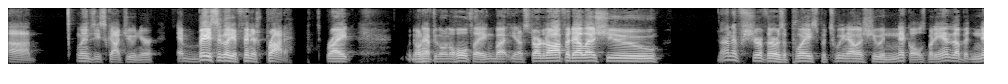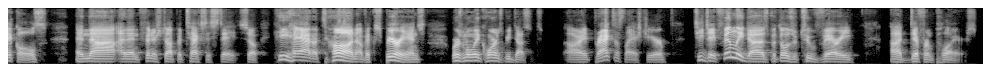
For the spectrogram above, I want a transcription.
uh, Lindsey Scott Jr., and basically a finished product, right? We don't have to go in the whole thing, but you know, started off at LSU. Not sure if there was a place between LSU and Nicholls, but he ended up at Nicholls and uh, and then finished up at Texas State. So he had a ton of experience, whereas Malik Hornsby doesn't. All right, practice last year. TJ Finley does, but those are two very uh, different players.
